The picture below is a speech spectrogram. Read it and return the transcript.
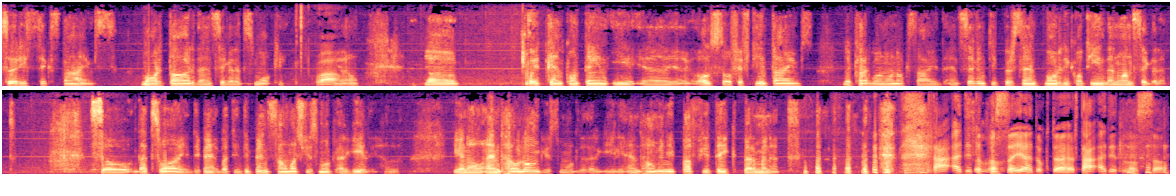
36 times more tar than cigarette smoking. Wow. You know, uh, it can contain uh, also 15 times the carbon monoxide and 70% more nicotine than one cigarette. So that's why it depends, but it depends how much you smoke argili you know, and how long you smoke the argili and how many puff you take per minute. تعقدت القصة يا دكتور تعقدت القصة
